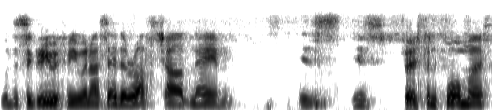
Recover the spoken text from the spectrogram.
will disagree with me when I say the Rothschild name is is first and foremost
